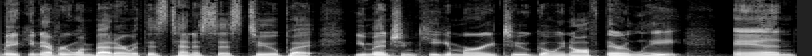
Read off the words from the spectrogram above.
making everyone better with his 10 assists too. But you mentioned Keegan Murray too going off there late. And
